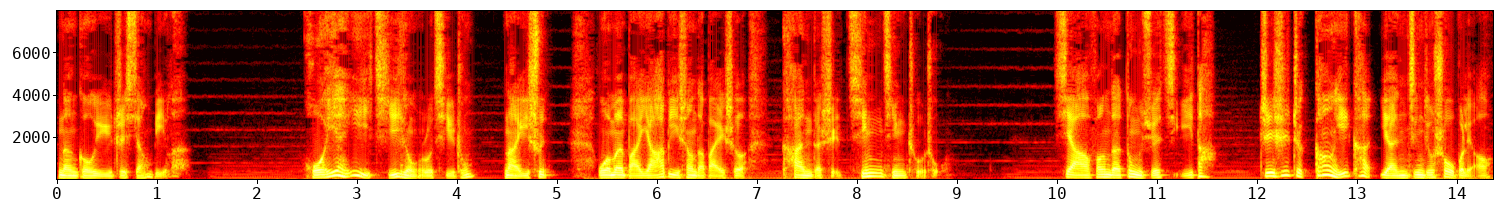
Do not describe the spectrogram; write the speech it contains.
能够与之相比了。火焰一起涌入其中，那一瞬，我们把崖壁上的摆设看的是清清楚楚。下方的洞穴极大，只是这刚一看，眼睛就受不了。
